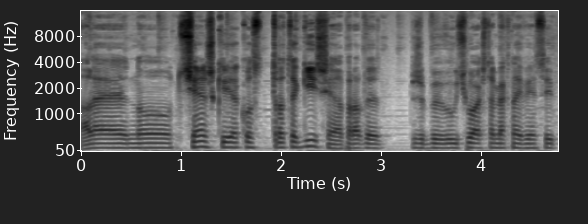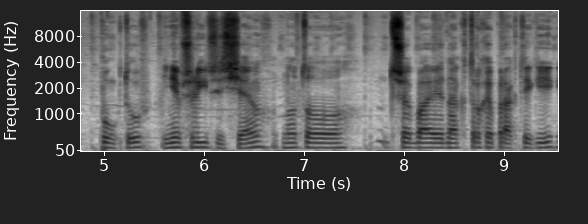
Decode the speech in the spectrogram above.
ale no ciężkiej jako strategicznie, naprawdę, żeby uciłaś tam jak najwięcej punktów i nie przeliczyć się, no to trzeba jednak trochę praktyki,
